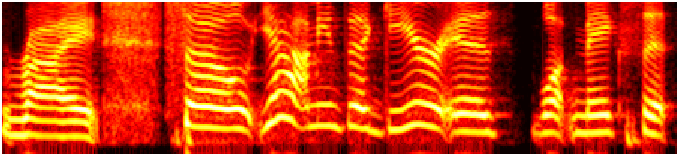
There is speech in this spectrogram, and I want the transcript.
Right. So, yeah, I mean, the gear is what makes it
